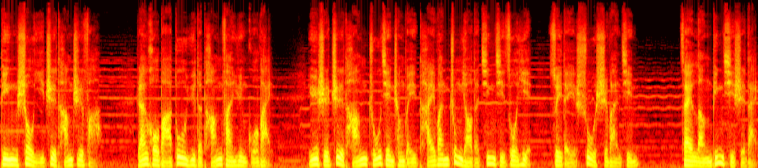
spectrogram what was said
并授以制糖之法，然后把多余的糖贩运国外。于是制糖逐渐成为台湾重要的经济作业，虽得数十万斤。在冷兵器时代，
